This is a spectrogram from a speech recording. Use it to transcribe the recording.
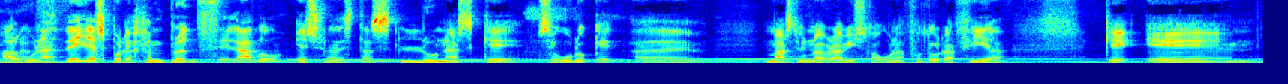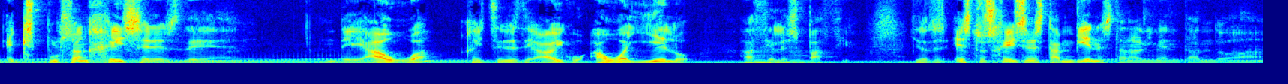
Algunas de ellas, por ejemplo, Encelado es una de estas lunas que seguro que eh, más de uno habrá visto alguna fotografía que eh, expulsan géiseres de, de agua, géiseres de agua, agua y hielo hacia el espacio. Y entonces estos géiseres también están alimentando a,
